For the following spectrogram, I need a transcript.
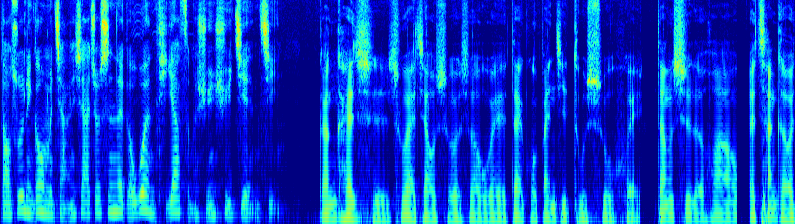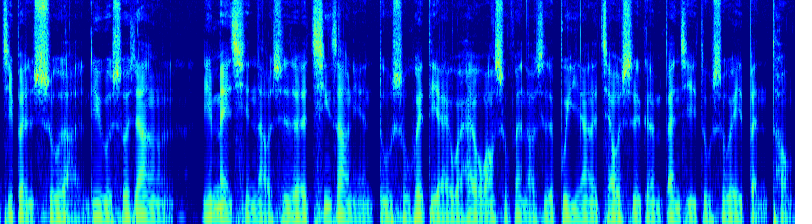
导叔你跟我们讲一下，就是那个问题要怎么循序渐进？刚开始出来教书的时候，我也带过班级读书会。当时的话，呃，参考几本书啦，例如说像林美琴老师的《青少年读书会 DIY》，还有王淑芬老师的《不一样的教室》跟班级读书会一本通。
